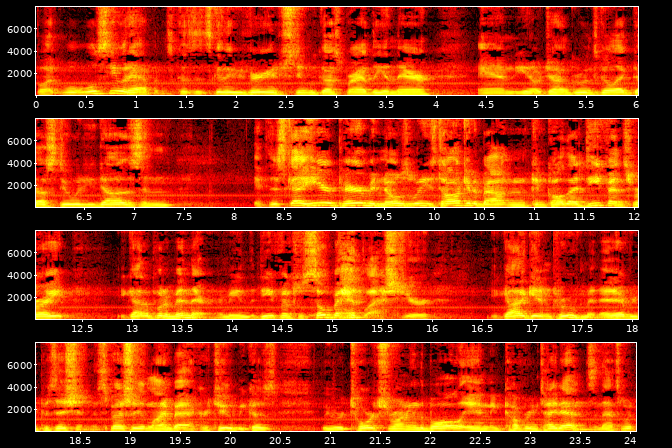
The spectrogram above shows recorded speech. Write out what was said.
but we'll, we'll see what happens because it's going to be very interesting with Gus Bradley in there, and you know Jon Gruden's going to let Gus do what he does, and if this guy here, Perryman, knows what he's talking about and can call that defense right, you got to put him in there. I mean, the defense was so bad last year. You got to get improvement at every position, especially at linebacker too, because we were torched running the ball and, and covering tight ends, and that's what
